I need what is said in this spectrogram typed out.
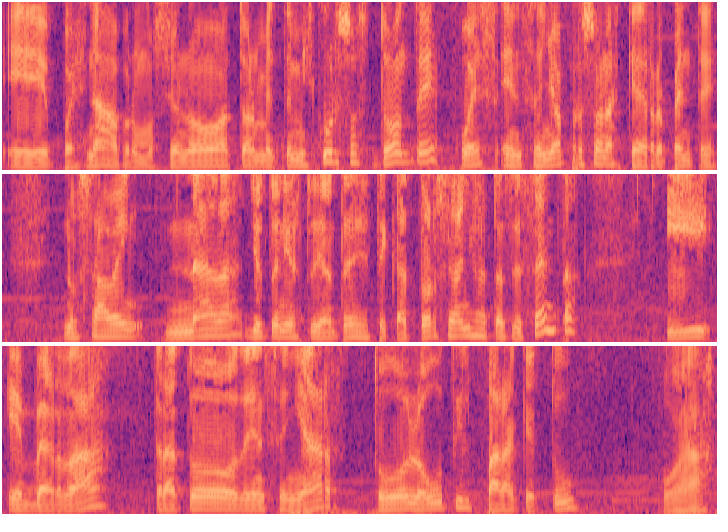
eh, pues nada, promociono actualmente mis cursos donde pues enseño a personas que de repente no saben nada. Yo he tenido estudiantes desde 14 años hasta 60 y en verdad trato de enseñar todo lo útil para que tú puedas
